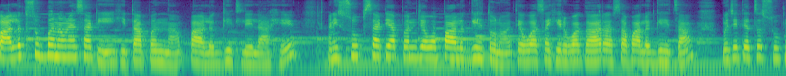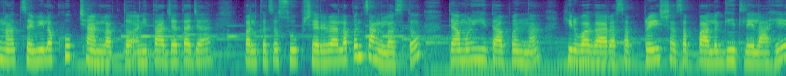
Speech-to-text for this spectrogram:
पालक सूप बनवण्यासाठी इथं आपण ना पालक घेतलेला आहे. आणि सूपसाठी आपण जेव्हा पालक घेतो ना तेव्हा असा हिरवागार असा पालक घ्यायचा. म्हणजे त्याचं सूप ना चवीला खूप छान लागतं आणि ताज्या ताज्या पालकाचं सूप शरीराला पण चांगलं असतं. त्यामुळे इथं आपण ना हिरवागार असा फ्रेश असा पालक घेतलेला आहे.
